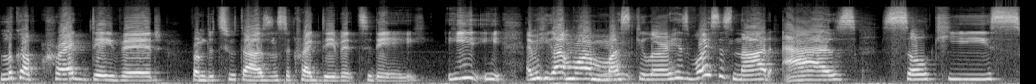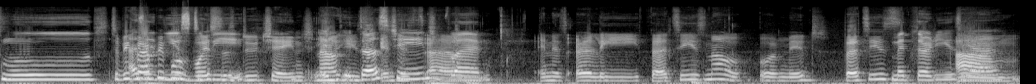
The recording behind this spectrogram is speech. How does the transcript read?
look up Craig David from the 2000s to Craig David today. He, he I mean he got more muscular. His voice is not as sulky, smooth. To be fair, people's voices do change. Now it, it does change, his, um, but in his early 30s now or mid 30s mid 30s um, yeah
